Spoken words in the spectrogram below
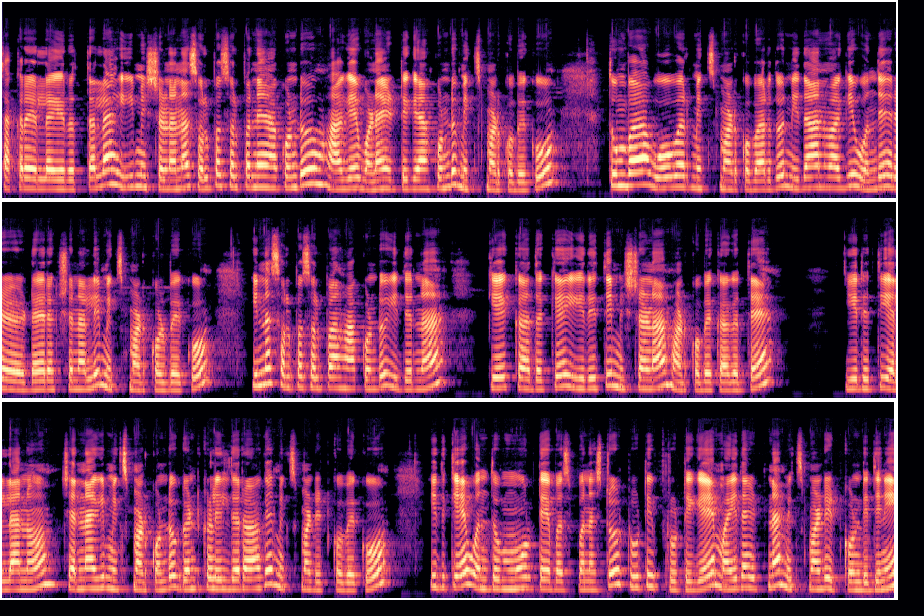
ಸಕ್ಕರೆ ಎಲ್ಲ ಇರುತ್ತಲ್ಲ, ಈ ಮಿಶ್ರಣನ ಸ್ವಲ್ಪ ಸ್ವಲ್ಪನೇ ಹಾಕ್ಕೊಂಡು ಹಾಗೆ ಒಣ ಹಿಟ್ಟಿಗೆ ಹಾಕ್ಕೊಂಡು ಮಿಕ್ಸ್ ಮಾಡ್ಕೋಬೇಕು. ತುಂಬ ಓವರ್ ಮಿಕ್ಸ್ ಮಾಡ್ಕೋಬಾರ್ದು, ನಿಧಾನವಾಗಿ ಒಂದೇ ಡೈರೆಕ್ಷನಲ್ಲಿ ಮಿಕ್ಸ್ ಮಾಡ್ಕೊಳ್ಬೇಕು. ಇನ್ನು ಸ್ವಲ್ಪ ಸ್ವಲ್ಪ ಹಾಕ್ಕೊಂಡು ಇದನ್ನು ಕೇಕ್ ಅದಕ್ಕೆ ಈ ರೀತಿ ಮಿಶ್ರಣ ಮಾಡ್ಕೋಬೇಕಾಗತ್ತೆ. ಈ ರೀತಿ ಎಲ್ಲನೂ ಚೆನ್ನಾಗಿ ಮಿಕ್ಸ್ ಮಾಡಿಕೊಂಡು ಗಂಟುಗಳಿಲ್ದಿರೋ ಹಾಗೆ ಮಿಕ್ಸ್ ಮಾಡಿ ಇಟ್ಕೋಬೇಕು ಇದಕ್ಕೆ ಒಂದು ಮೂರು ಟೇಬಲ್ ಸ್ಪೂನಷ್ಟು ಟೂಟಿ ಫ್ರೂಟಿಗೆ ಮೈದಾ ಹಿಟ್ಟನ್ನ ಮಿಕ್ಸ್ ಮಾಡಿ ಇಟ್ಕೊಂಡಿದ್ದೀನಿ.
